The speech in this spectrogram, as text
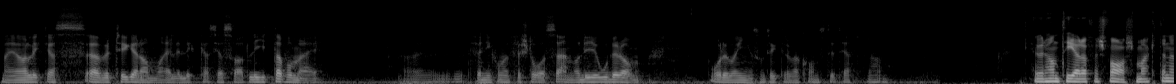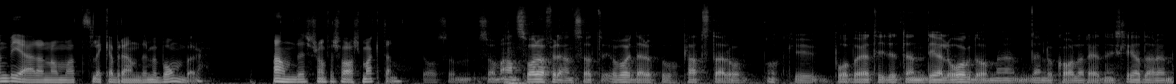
Men jag lyckas övertyga dem, eller lyckas, jag sa att lita på mig. Eh, för ni kommer förstå sen och det gjorde de. Och det var ingen som tyckte det var konstigt i efterhand. Hur hanterar Försvarsmakten en begäran om att släcka bränder med bomber? Anders från Försvarsmakten. Jag som, som ansvarar för den, så att jag var där uppe på plats där och, och eh, påbörjade tidigt en dialog då med den lokala räddningsledaren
